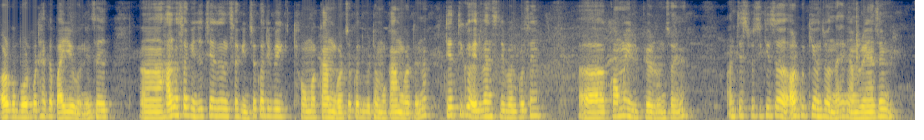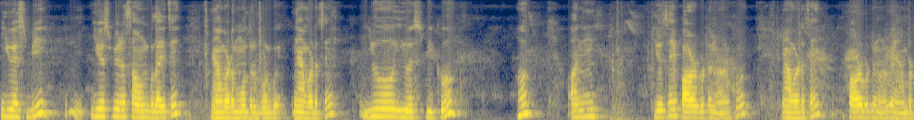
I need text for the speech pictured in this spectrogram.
अर्को बोर्डको ठ्याक्क पाइयो भने चाहिँ हाल्न सकिन्छ चेन्ज सकिन्छ कतिपय ठाउँमा काम गर्छ कतिपय ठाउँमा काम गर्दैन। त्यतिको एडभान्स लेभलको चाहिँ कमै रिपेयर हुन्छ होइन। अनि त्यसपछि के छ अर्को के हुन्छ भन्दाखेरि हाम्रो यहाँ चाहिँ युएसबी युएसबी र साउन्डको लागि चाहिँ यहाँबाट मदरबोर्डको यहाँबाट चाहिँ यो युएसबीको हो? अनि यो चाहिँ पावर बटनहरूको यहाँबाट चाहिँ पावर बटनहरूको यहाँबाट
